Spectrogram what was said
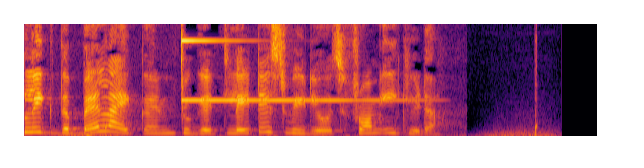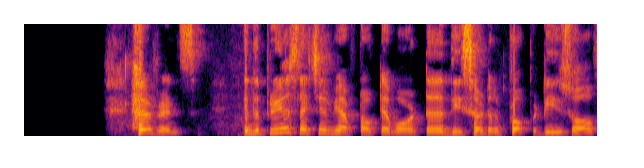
Click the bell icon to get latest videos from Ekeeda. Hello friends, in the previous lecture we have talked about uh, the certain properties of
